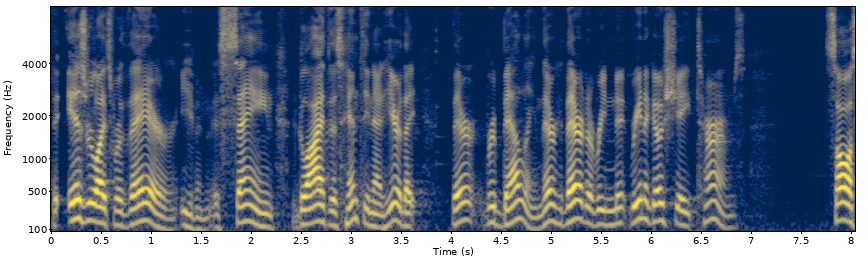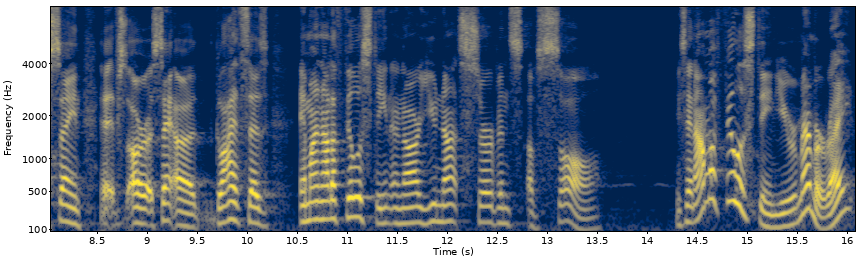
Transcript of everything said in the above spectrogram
the Israelites were there, even, is saying, Goliath is hinting at here that they're rebelling. They're there to rene- renegotiate terms. Saul is saying, or uh, Goliath says, Am I not a Philistine, and are you not servants of Saul? He said, I'm a Philistine, you remember, right?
